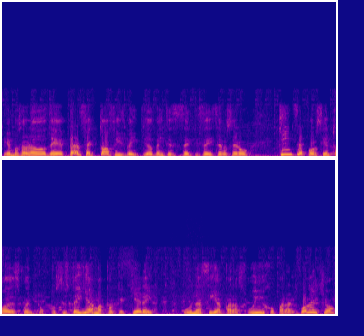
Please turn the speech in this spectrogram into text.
hemos hablado de Perfect Office 2220-6600, 15% de descuento. Pues si usted llama porque quiere una silla para su hijo, para el colegio,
